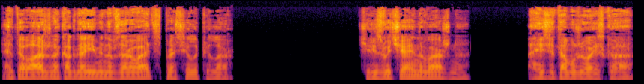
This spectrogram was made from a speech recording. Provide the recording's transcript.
Это важно, когда именно взорвать? Спросила Пилар. Чрезвычайно важно. А если там уже войска?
